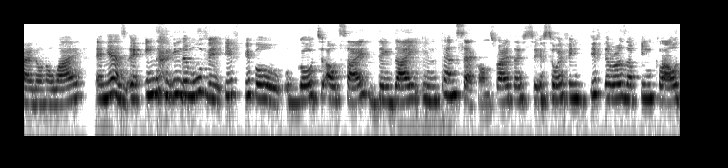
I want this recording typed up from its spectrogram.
I don't know why. And yes, in in the movie, if people go to outside, they die in ten seconds, right? I see. So I think if there was a pink cloud,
